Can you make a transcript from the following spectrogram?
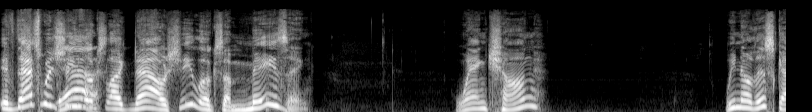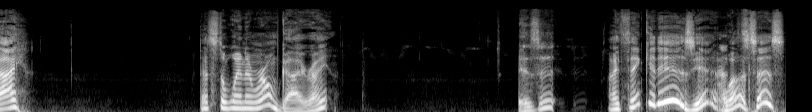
if that's what she looks like now, she looks amazing. Wang Chung? We know this guy. That's the When in Rome guy, right? Is it? I think it is. Yeah. well, it says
